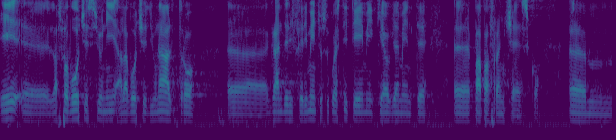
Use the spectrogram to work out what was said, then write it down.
e eh, la sua voce si unì alla voce di un altro eh, grande riferimento su questi temi che è ovviamente eh, Papa Francesco. Ehm,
